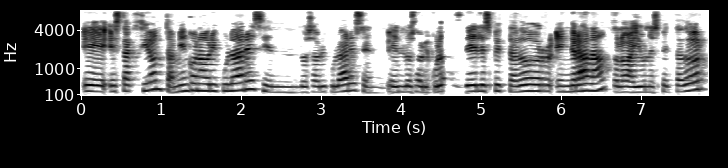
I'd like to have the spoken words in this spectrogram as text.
eh, esta acción también con auriculares y en los auriculares, en, en, los auriculares del espectador en grada, solo hay un espectador,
